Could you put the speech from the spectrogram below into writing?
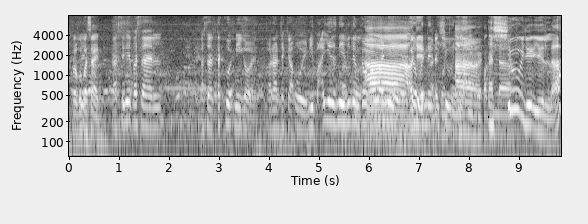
Kalau kau perasan Rasanya pasal pasal takut ni kot. Orang cakap, "Oi, ni bias ni filem kawan-kawan ni." Ah, So okay. benda Ada isu. Ah. propaganda. Isu je ialah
